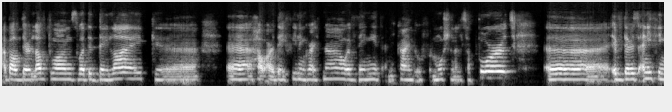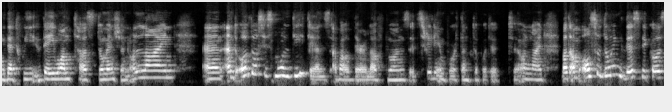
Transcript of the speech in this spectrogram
about their loved ones what did they like uh, uh, how are they feeling right now, if they need any kind of emotional support, uh, if there's anything that we they want us to mention online, and, and all those small details about their loved ones, it's really important to put it online. But I'm also doing this because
